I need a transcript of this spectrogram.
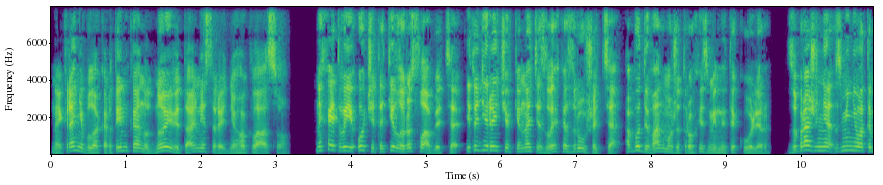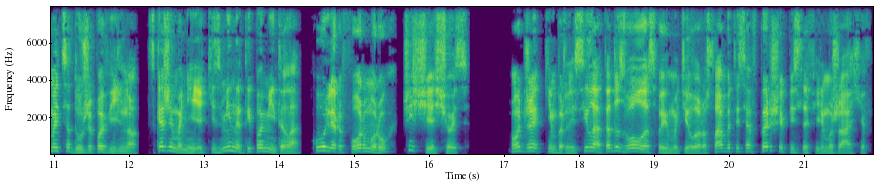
На екрані була картинка нудної вітальні середнього класу. Нехай твої очі та тіло розслабляться, і тоді речі в кімнаті злегка зрушаться, або диван може трохи змінити колір. Зображення змінюватиметься дуже повільно. Скажи мені, які зміни ти помітила: колір, форму, рух чи ще щось. Отже, Кімберлі сіла та дозволила своєму тілу розслабитися вперше після фільму жахів.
